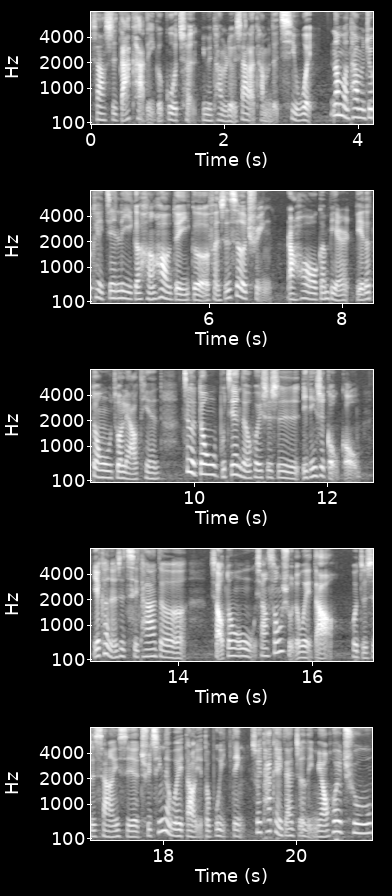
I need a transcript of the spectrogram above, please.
像是打卡的一个过程，因为他们留下了他们的气味。那么他们就可以建立一个很好的一个粉丝社群，然后跟别人别的动物做聊天。这个动物不见得会是是一定是狗狗，也可能是其他的小动物，像松鼠的味道，或者是像一些取青的味道，也都不一定。所以它可以在这里描绘出。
